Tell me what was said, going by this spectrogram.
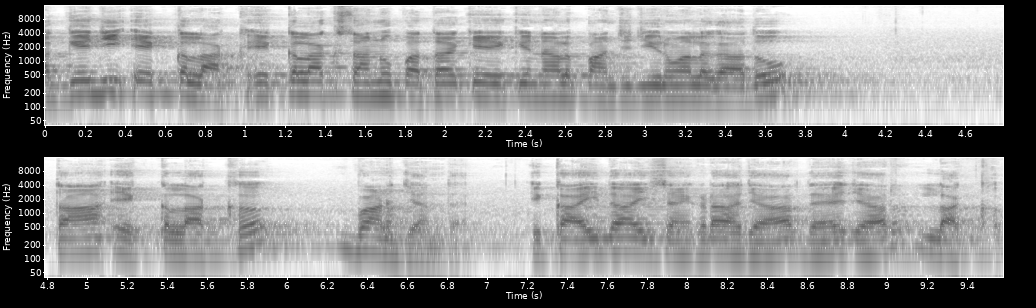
ਅੱਗੇ ਜੀ 1 ਲੱਖ। 1 ਲੱਖ ਸਾਨੂੰ ਪਤਾ ਕਿ ਇੱਕ ਨਾਲ 5 ਜ਼ੀਰੋਆਂ ਲਗਾ ਦਿਓ, ਤਾਂ 1 ਲੱਖ ਬਣ ਜਾਂਦਾ। ਇਕਾਈ ਦਾ ਹੀ ਸੈਂਕੜਾ ਹਜ਼ਾਰ ਦਸ ਹਜ਼ਾਰ, ਲੱਖ।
